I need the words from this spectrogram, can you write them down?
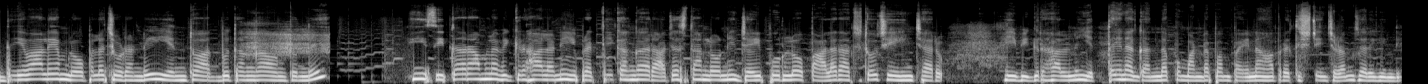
దేవాలయం లోపల చూడండి ఎంతో అద్భుతంగా ఉంటుంది. ఈ సీతారాముల విగ్రహాలని ప్రత్యేకంగా రాజస్థాన్లోని జైపూర్లో పాలరాతితో చేయించారు. ఈ విగ్రహాలని ఎత్తైన గంధపు మండపం పైన ప్రతిష్ఠించడం జరిగింది.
